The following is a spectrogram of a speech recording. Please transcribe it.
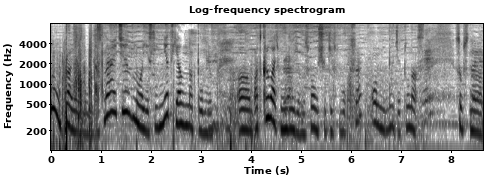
Ну, уже знаете, но если нет, я вам напомню. Эм, открывать мы будем с помощью киксбокса. Он будет у нас, собственно,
